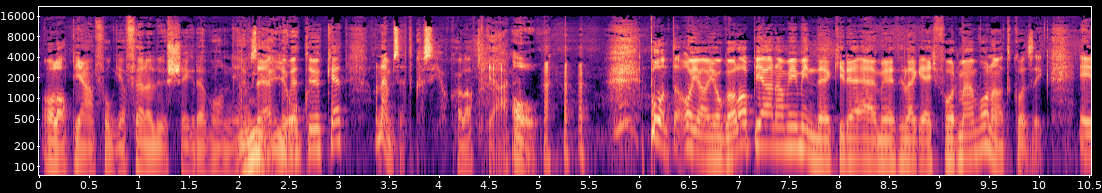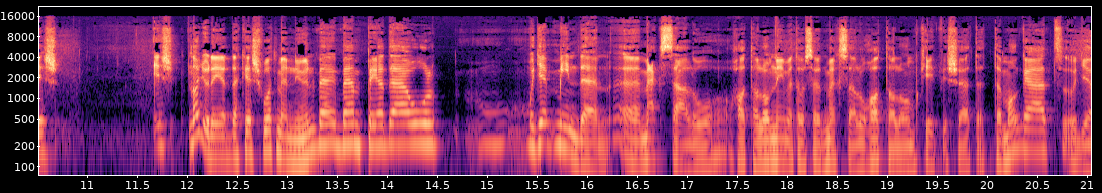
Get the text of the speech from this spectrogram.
alapján fogja felelősségre vonni De az elkövetőket, a nemzetközi jog alapján. Ó. Pont olyan jog alapján, ami mindenkire elméletileg egyformán vonatkozik. És, és nagyon érdekes volt, mert Nürnbergben például ugye minden megszálló hatalom, Németországot megszálló hatalom képviseltette magát, ugye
